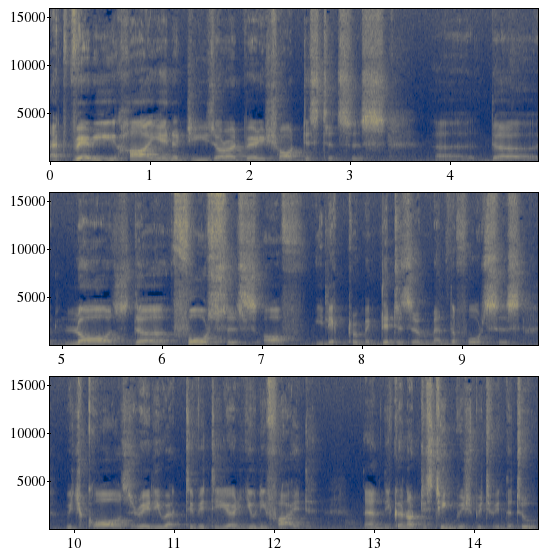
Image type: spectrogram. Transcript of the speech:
at very high energies or at very short distances. Uh, the laws, the forces of electromagnetism and the forces which cause radioactivity are unified, and you cannot distinguish between the two.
